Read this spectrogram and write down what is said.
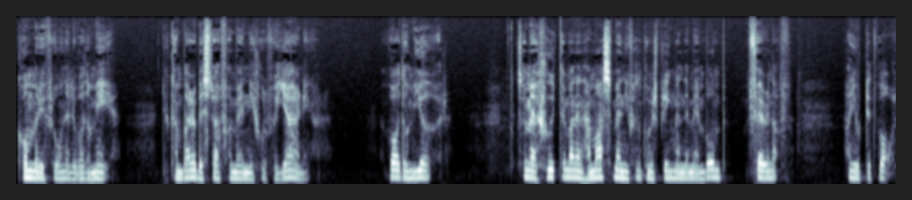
kommer ifrån eller vad de är. Du kan bara bestraffa människor för gärningar. Vad de gör. Som med skjuter man en Hamas-människa som kommer springande med en bomb, fair enough. Han gjort ett val.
